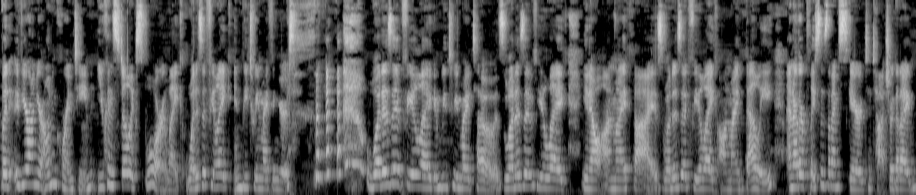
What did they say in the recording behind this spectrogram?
But if you're on your own in quarantine, you can still explore like, what does it feel like in between my fingers? what does it feel like in between my toes? What does it feel like, you know, on my thighs? What does it feel like on my belly? And are there places that I'm scared to touch or that I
